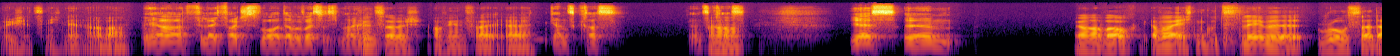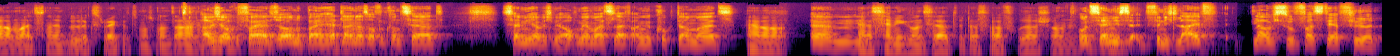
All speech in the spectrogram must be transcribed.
würde ich jetzt nicht nennen, aber Ja, vielleicht falsches Wort, aber weißt, was ich meine. künstlerisch auf jeden Fall. Äh, Ganz krass. Ganz Ja. krass. Yes, ähm, ja, war auch, war echt ein gutes Label, Roaster damals, ne? Deluxe Records, muss man sagen. habe ich auch gefeiert. Ich war auch noch bei Headliners auf dem Konzert. Sammy habe ich mir auch mehrmals live angeguckt damals. Ja, Ähm, ja Semi-Konzerte, das war früher schon. Und Sammy ist, finde ich, live, glaube ich, so, was der für,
